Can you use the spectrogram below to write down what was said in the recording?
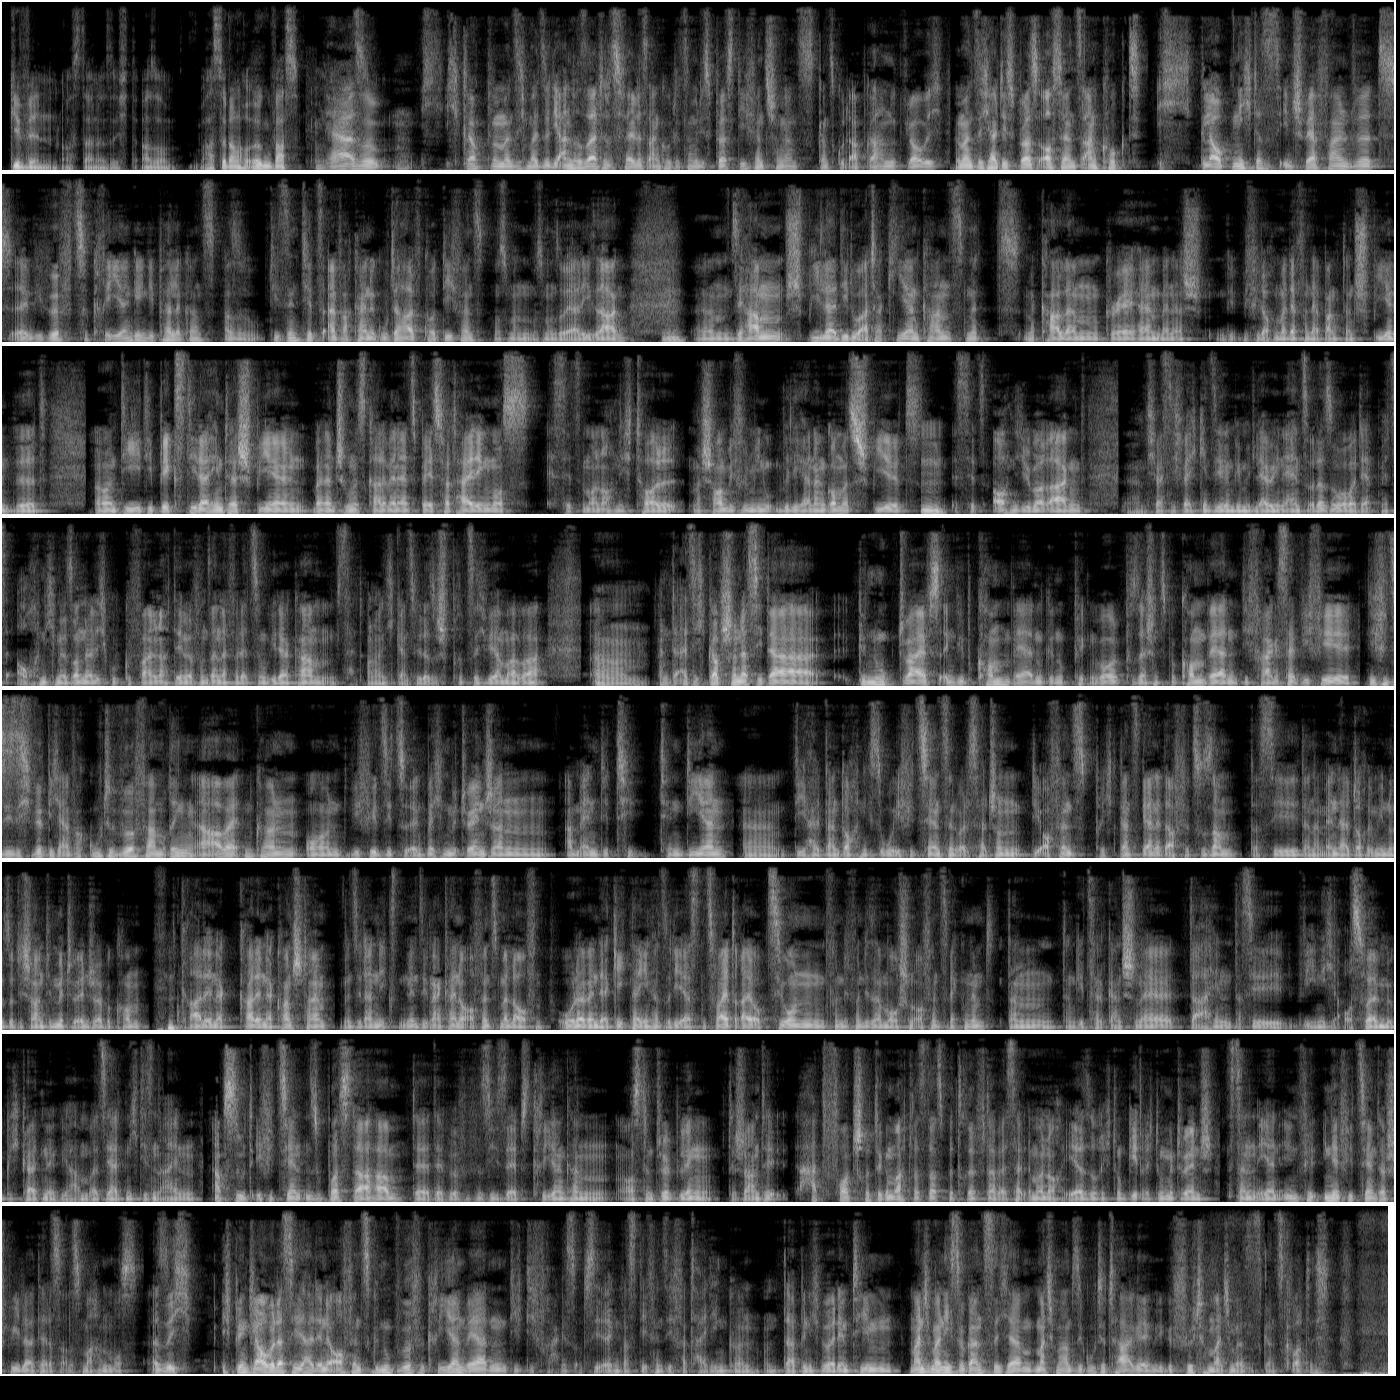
gewinnen aus deiner Sicht? Also hast du da noch irgendwas? Ja, also ich, ich glaube, wenn man sich mal so die andere Seite des Feldes anguckt, jetzt haben wir die Spurs Defense schon ganz, ganz gut abgehandelt, glaube ich. Wenn man sich halt die Spurs Offense anguckt, ich glaube nicht, dass es ihnen schwerfallen wird, irgendwie Würfe zu kreieren gegen die Pelicans. Also die sind jetzt einfach keine gute Half-Court Defense, muss man, muss man so ehrlich sagen. Mhm. Ähm, sie haben Spieler, die du attackieren kannst mit McCallum, Graham, wenn er, wie, wie viel auch immer der von der Bank dann spielen wird. Und die, die Bigs, die dahinter spielen, weil dann Junis gerade, wenn er in Space verteidigen muss, ist jetzt immer noch nicht toll. Mal schauen, wie viele Minuten Willi Hernan Gomez spielt. Mm. Ist jetzt auch nicht überragend. Ähm, ich weiß nicht, vielleicht gehen sie irgendwie mit Larry Nance oder so, aber der hat mir jetzt auch nicht mehr sonderlich gut gefallen, nachdem er von seiner Verletzung wiederkam. Ist halt auch noch nicht ganz wieder so spritzig, wie er mal war. Ähm, und also ich glaube schon, dass sie da genug Drives irgendwie bekommen werden, genug Pick-and-Roll-Possessions bekommen werden. Die Frage ist halt, wie viel, wie viel sie sich wirklich einfach gute Würfe am Ring erarbeiten können und wie viel sie zu irgendwelchen Midrangern am Ende tendieren, äh, die halt dann doch nicht so effizient sind, weil es halt schon, die Offense bricht ganz gerne dafür zusammen, dass sie dann am Ende halt doch irgendwie nur so die Shanty Midranger bekommen. gerade in der, gerade in der Crunch-Time, wenn sie dann nichts, wenn sie dann keine Offense mehr laufen. Oder wenn der Gegner ihnen halt so die ersten zwei, drei Optionen von, von dieser Motion Offense wegnimmt, dann, dann geht's halt ganz schnell dahin, dass sie wenig Auswahlmöglichkeiten irgendwie haben, weil sie halt nicht diesen einen absolut effizienten Superstar haben, der, der Würfe für sich selbst kreieren kann aus dem Dribbling. Dejante hat Fortschritte Fortschritte gemacht, was das betrifft, aber ist halt immer noch eher so Richtung, geht Richtung Midrange. Ist dann eher ein ineffizienter Spieler, der das alles machen muss. Also ich ich bin glaube, dass sie halt in der Offense genug Würfe kreieren werden. Die, die Frage ist, ob sie irgendwas defensiv verteidigen können. Und da bin ich mir bei dem Team manchmal nicht so ganz sicher. Manchmal haben sie gute Tage irgendwie gefühlt und manchmal ist es ganz grottig.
